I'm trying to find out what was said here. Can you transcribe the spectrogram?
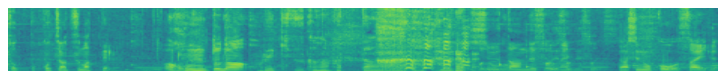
ちょっとこっちは詰まってる。あ本当だ。これ気づかなかっ終端 ですよね。足の甲を押さえる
